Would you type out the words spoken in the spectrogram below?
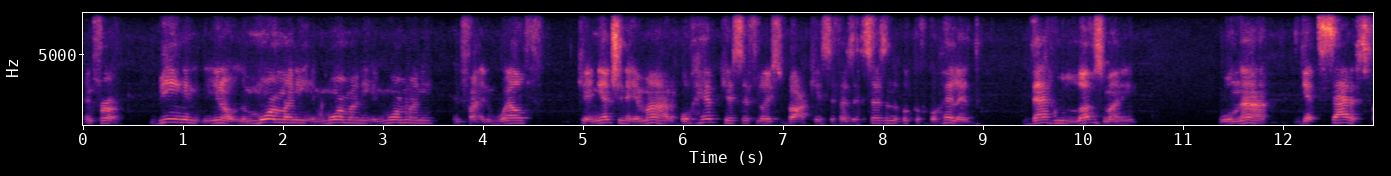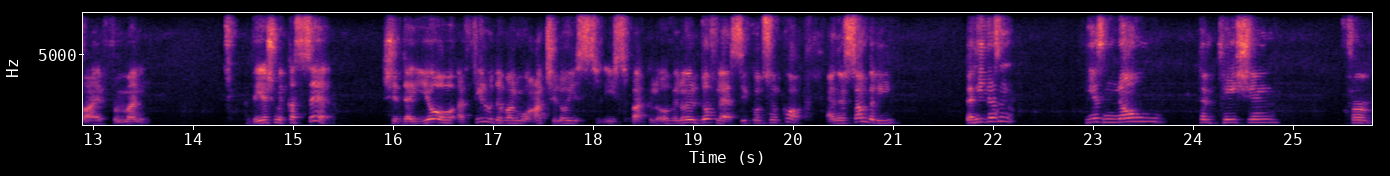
and for being in, you know, the more money and more money and more money and, and wealth. As it says in the book of Kohelet, that who loves money will not get satisfied from money. ויש מקסר, שדיו אפילו דבר מועט שלא יספק לו ולא ירדוף להשיג כל צורכו. And there's somebody that he doesn't, he has no temptation for,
